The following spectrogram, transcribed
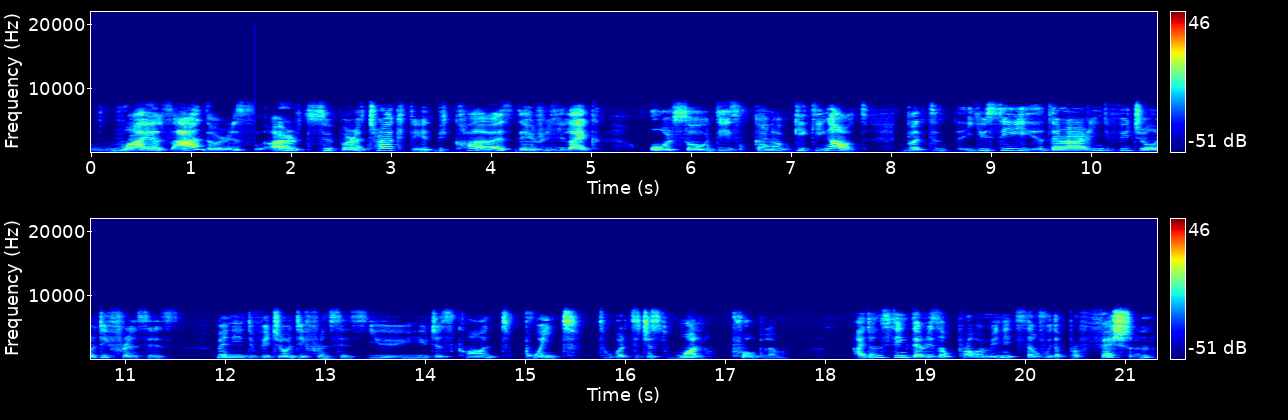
whilst others are super attracted because they really like also this kind of geeking out but you see there are individual differences many individual differences you you just can't point towards just one problem I don't think there is a problem in itself with a profession.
